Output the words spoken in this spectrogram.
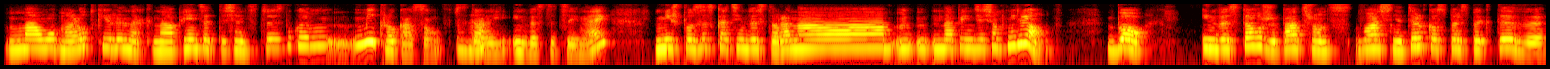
mało, malutki rynek na 500 tysięcy, co jest w ogóle mikrokasą w Mhm. skali inwestycyjnej, niż pozyskać inwestora na, na 50 milionów. Bo inwestorzy, patrząc właśnie tylko z perspektywy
